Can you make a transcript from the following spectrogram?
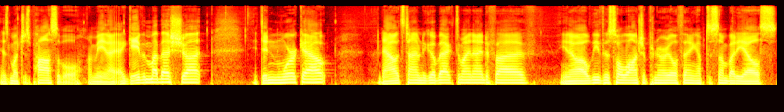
as much as possible. I mean, I, I gave it my best shot. It didn't work out. Now it's time to go back to my nine to five. You know, I'll leave this whole entrepreneurial thing up to somebody else.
